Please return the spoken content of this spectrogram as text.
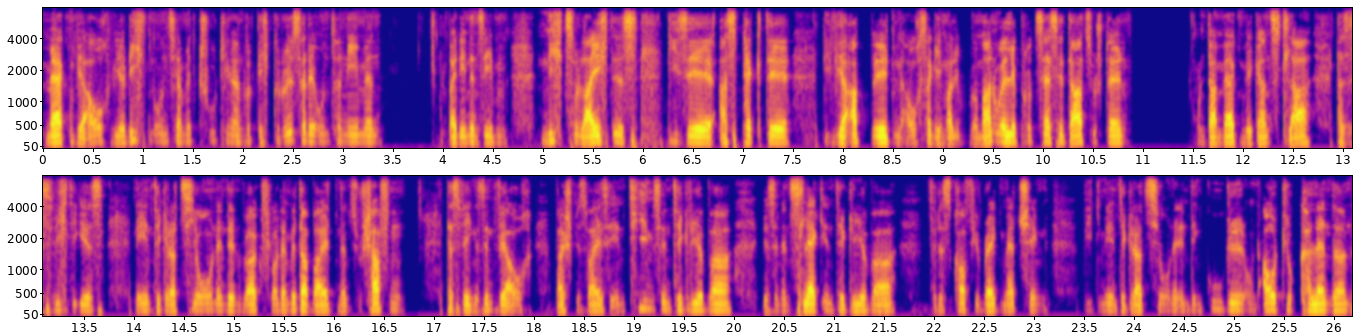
merken wir auch. Wir richten uns ja mit Shooting an wirklich größere Unternehmen, bei denen es eben nicht so leicht ist, diese Aspekte, die wir abbilden, auch, sage ich mal, über manuelle Prozesse darzustellen. Und da merken wir ganz klar, dass es wichtig ist, eine Integration in den Workflow der Mitarbeitenden zu schaffen, Deswegen sind wir auch beispielsweise in Teams integrierbar, wir sind in Slack integrierbar. Für das Coffee Break Matching bieten wir Integrationen in den Google und Outlook-Kalendern.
